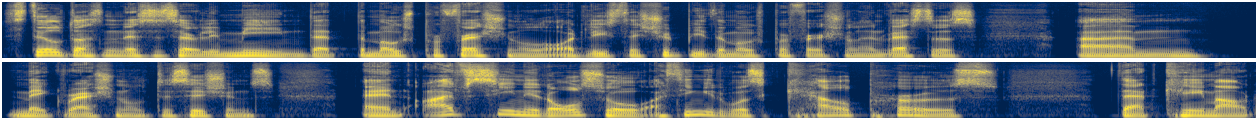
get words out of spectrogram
still doesn't necessarily mean that the most professional, or at least they should be the most professional investors, um, make rational decisions. And I've seen it also, I think it was CalPERS that came out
